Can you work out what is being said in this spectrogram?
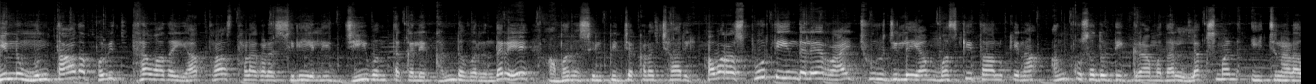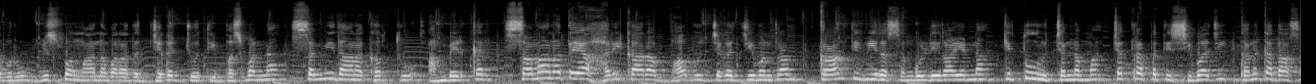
ಇನ್ನು ಮುಂತಾದ ಪವಿತ್ರವಾದ ಯಾತ್ರಾ ಸ್ಥಳಗಳ ಶಿಲೆಯಲ್ಲಿ ಜೀವಂತ ಕಲೆ ಕಂಡವರೆಂದರೆ ಅಮರ ಶಿಲ್ಪಿ ಜಕಣಚಾರಿ. ಅವರ ಸ್ಫೂರ್ತಿಯಿಂದಲೇ ರಾಯಚೂರು ಜಿಲ್ಲೆಯ ಮಸ್ಕಿ ತಾಲೂಕಿನ ಅಂಕುಸದೊಡ್ಡಿ ಗ್ರಾಮದ ಲಕ್ಷ್ಮಣ್ ಈಚನಾಳ ಅವರು ವಿಶ್ವ ಮಾನವರಾದ ಜಗಜ್ಯೋತಿ ಬಸವಣ್ಣ, ಸಂವಿಧಾನ ಕರ್ತೃ ಅಂಬೇಡ್ಕರ್, ಸಮಾನತೆಯ ಹರಿಕಾರ ಬಾಬು ಜಗಜ್ಜೀವನ್ ರಾಮ್ ಕ್ರಾಂತಿವೀರ ಸಂಗೊಳ್ಳಿ ರಾಯಣ್ಣ, ಕಿತ್ತೂರು ಚೆನ್ನಮ್ಮ, ಛತ್ರಪತಿ ಶಿವಾಜಿ, ಕನಕದಾಸ,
